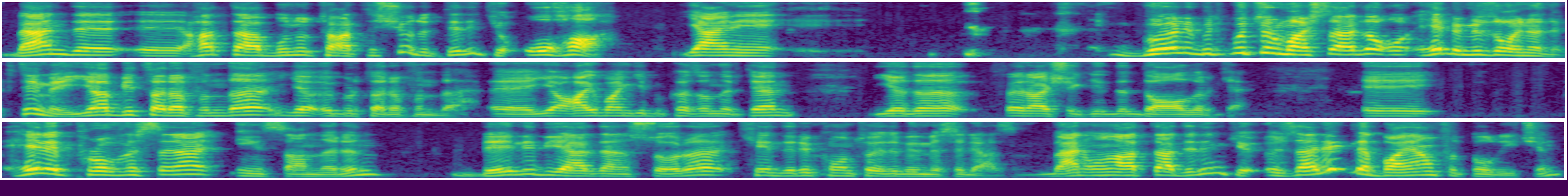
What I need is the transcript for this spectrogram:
Ben de e, hatta bunu tartışıyorduk. Dedi ki oha yani böyle bu, bu tür maçlarda o, hepimiz oynadık değil mi? Ya bir tarafında ya öbür tarafında. E, ya hayvan gibi kazanırken ya da ferah şekilde dağılırken. E, hele profesyonel insanların belli bir yerden sonra kendini kontrol edebilmesi lazım. Ben ona hatta dedim ki özellikle bayan futbolu için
